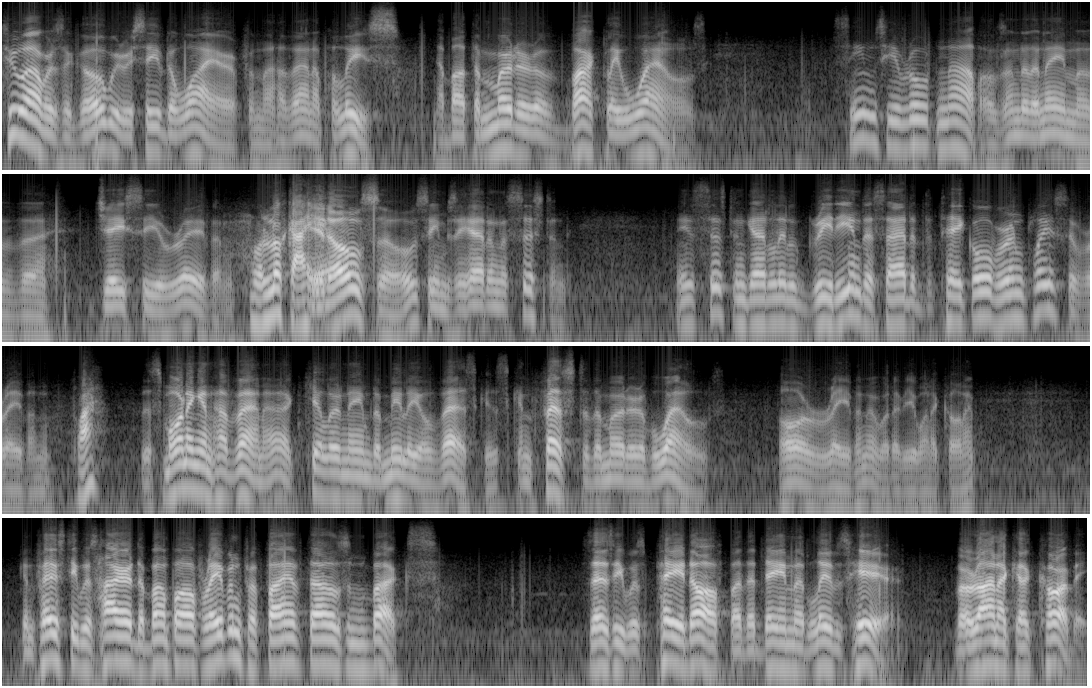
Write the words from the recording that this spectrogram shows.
Two hours ago, we received a wire from the Havana police about the murder of Barclay Wells. Seems he wrote novels under the name of uh, J.C. Raven. Well, look, I. It also seems he had an assistant. The assistant got a little greedy and decided to take over in place of Raven. What? This morning in Havana, a killer named Emilio Vasquez confessed to the murder of Wells, or Raven, or whatever you want to call him. Confessed he was hired to bump off Raven for 5,000 bucks. Says he was paid off by the dame that lives here, Veronica Corby.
